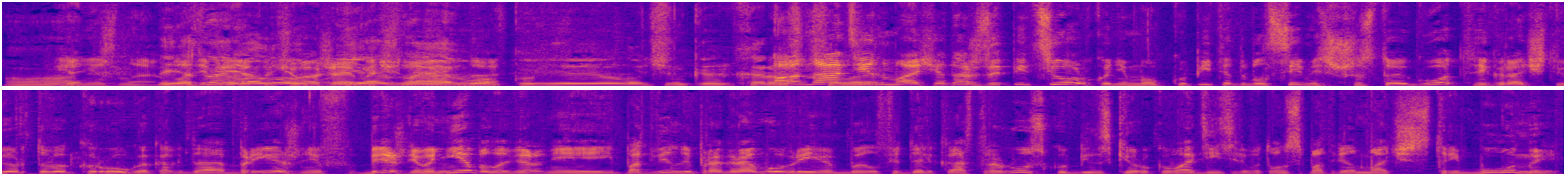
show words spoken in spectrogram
Ага. Я не знаю. Да я Владимир знаю, Яковлевич, уважаемый я человек, знаю да. Вовку Лученко хороший А на человек. один матч я даже за пятерку не мог купить. Это был 76-й год, игра четвертого круга, когда Брежнев... Брежнева не было, вернее, и подвинули программу «Время». Был Фидель Кастро Рус, кубинский руководитель. Вот он смотрел матч с трибуны.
